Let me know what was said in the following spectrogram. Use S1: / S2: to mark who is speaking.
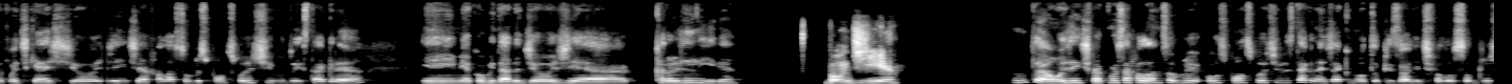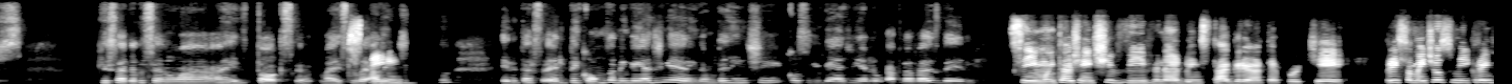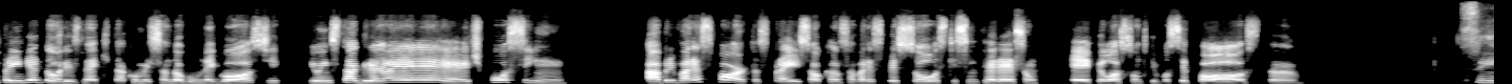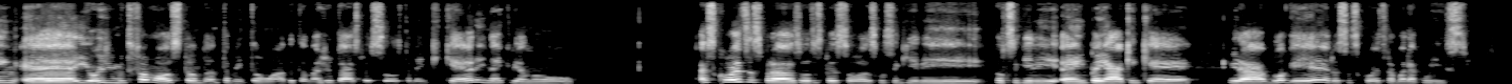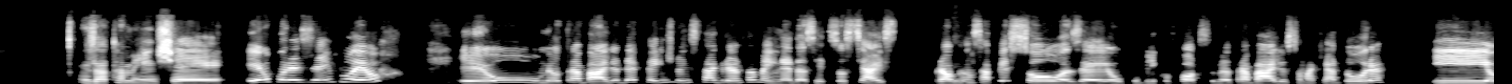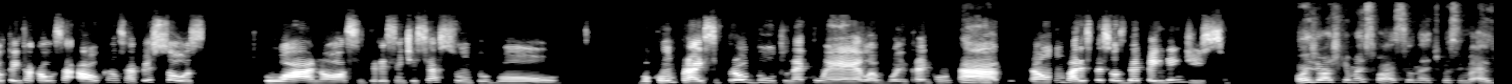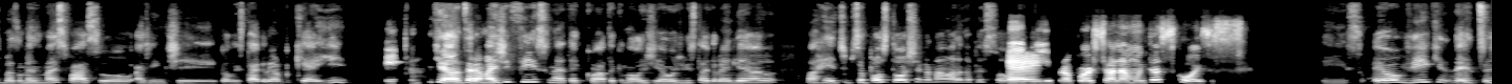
S1: o podcast de hoje. A gente vai falar sobre os pontos positivos do Instagram. E minha convidada de hoje é a Carolina Líria.
S2: Bom dia.
S1: Então, hoje a gente vai começar falando sobre os pontos positivos do Instagram, já que no outro episódio a gente falou sobre os que o Instagram está sendo uma rede tóxica. Mas
S2: Sim.
S1: além disso, ele, tá, ele tem como também ganhar dinheiro. Então, muita gente conseguiu ganhar dinheiro através dele.
S2: Sim, muita gente vive, né, do Instagram, até porque, principalmente os microempreendedores, né, que está começando algum negócio, e o Instagram é, tipo assim, abre várias portas para isso, alcança várias pessoas que se interessam é, pelo assunto que você posta.
S1: Sim, é, e hoje muito famosos tão, também estão tentando ajudar as pessoas também que querem, né, criando as coisas para as outras pessoas conseguirem, conseguirem é, empenhar quem quer virar blogueiro, essas coisas, trabalhar com isso.
S2: Exatamente. É, eu, por exemplo, eu, eu, meu trabalho depende do Instagram também, né, das redes sociais, para alcançar pessoas. É, eu publico fotos do meu trabalho, eu sou maquiadora e eu tento alcançar, alcançar pessoas. Tipo, ah, nossa, interessante esse assunto, vou vou comprar esse produto, né, com ela, vou entrar em contato. Sim. Então, várias pessoas dependem disso.
S1: Hoje eu acho que é mais fácil, né? Tipo assim, mais, mais ou menos mais fácil a gente pelo Instagram, porque aí.
S2: Sim.
S1: Porque antes era mais difícil, né? Com a tecnologia. Hoje o Instagram ele é uma rede, tipo, você postou, chega na hora da pessoa.
S2: É, né? ele proporciona muitas coisas.
S1: Isso. Eu vi que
